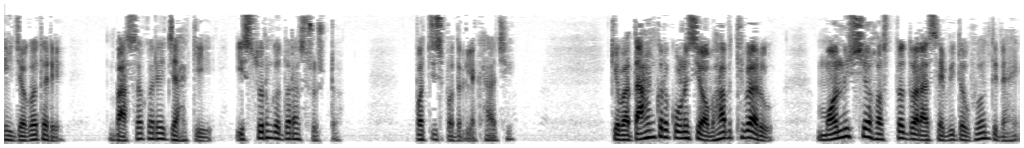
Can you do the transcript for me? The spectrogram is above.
ଏହି ଜଗତରେ ବାସ କରେ ଯାହାକି ଈଶ୍ୱରଙ୍କ ଦ୍ୱାରା ସୃଷ୍ଟ। ପଚିଶ ପଦରେ ଲେଖା ଅଛି କିମ୍ବା ତାହାଙ୍କର କୌଣସି ଅଭାବ ଥିବାରୁ ମନୁଷ୍ୟ ହସ୍ତ ଦ୍ୱାରା ସେବିତ ହୁଅନ୍ତି ନାହିଁ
